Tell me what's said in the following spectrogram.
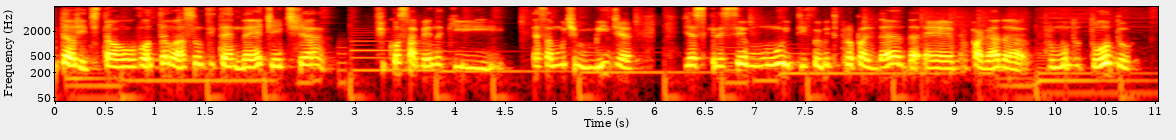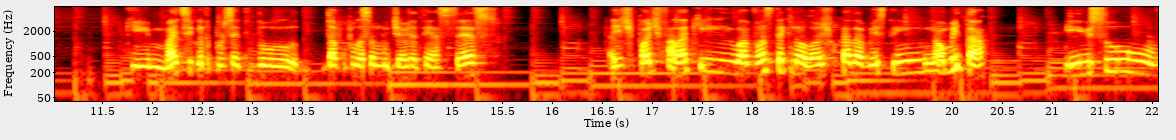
Então, gente, então, voltando ao assunto internet, a gente já ficou sabendo que essa multimídia já se cresceu muito e foi muito propaganda, é, propagada para o mundo todo, que mais de 50% do, da população mundial já tem acesso, a gente pode falar que o avanço tecnológico cada vez tem aumentar. E isso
